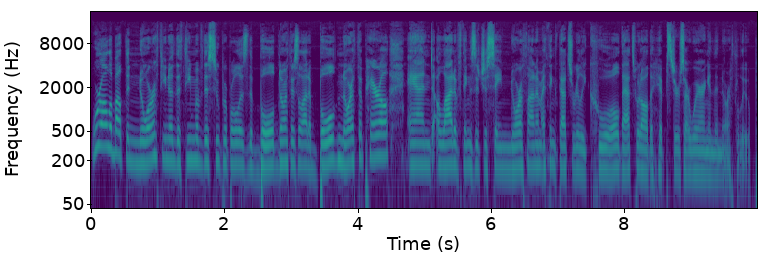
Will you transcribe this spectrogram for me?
We're all about the North. You know, the theme of the Super Bowl is the bold North. There's a lot of bold North apparel and a lot of things that just say North on them. I think that's really cool. That's what all the hipsters are wearing in the North Loop.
